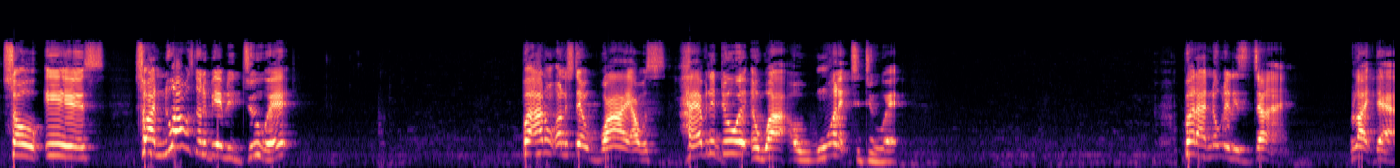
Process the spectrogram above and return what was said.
So is so I knew I was gonna be able to do it But I don't understand why I was having to do it and why I wanted to do it. But I know that it's done like that.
